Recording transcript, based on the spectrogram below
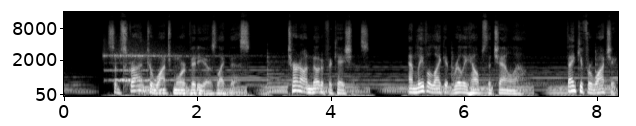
Subscribe to watch more videos like this. Turn on notifications. And leave a like, it really helps the channel out. Thank you for watching.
